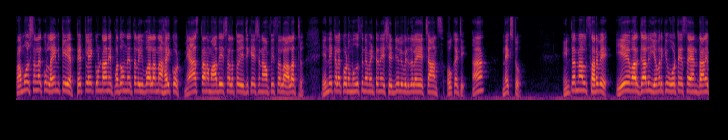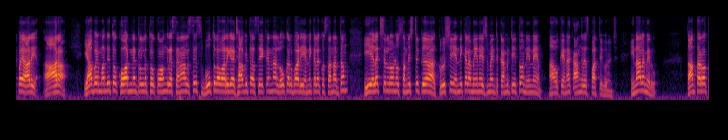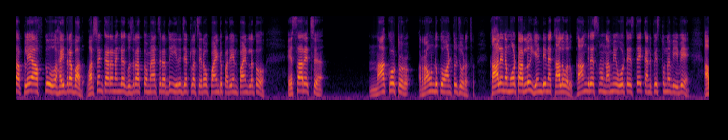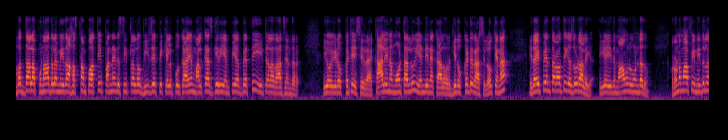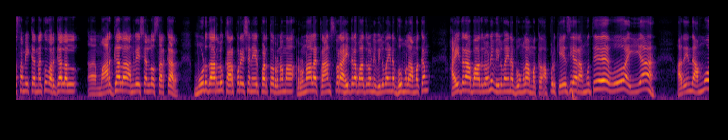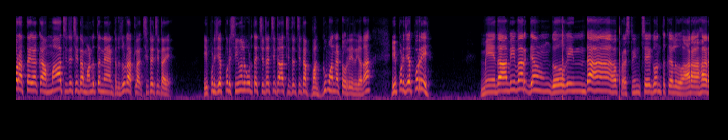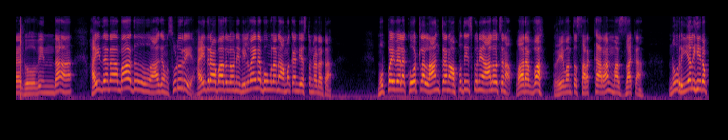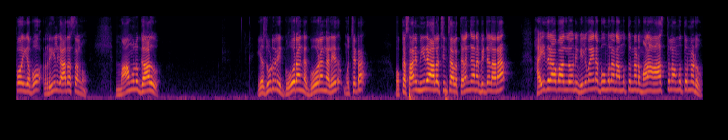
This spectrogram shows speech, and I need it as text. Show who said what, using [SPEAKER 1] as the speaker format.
[SPEAKER 1] ప్రమోషన్లకు line clear. TET లేకుండానే పదోన్నతలు ఇవ్వాలన్న high court. న్యాయస్థానం ఆదేశాలతో ఎడ్యుకేషన్ ఆఫీసర్ల అలర్ట్. ఎన్నికల కూడా ముగిసిన వెంటనే షెడ్యూల్ విడుదలయ్యే ఛాన్స్ ఒకటి నెక్స్ట్. Internal survey. ఏ వర్గాలు ఎవరికి ఓటేస్తాయని దానిపై ఆరి ఆరా. యాభై మందితో కోఆర్డినేటర్లతో కాంగ్రెస్ అనాలిసిస్ బూతుల వారీగా జాబితా సేకరణ లోకల్ బాడీ ఎన్నికలకు సన్నద్ధం. ఈ ఎలక్షన్లోనూ సమిష్టిగా కృషి ఎన్నికల మేనేజ్మెంట్ కమిటీతో నిర్ణయం. ఓకేనా? కాంగ్రెస్ పార్టీ గురించి. ఇనాల మీరు. దాని తర్వాత ప్లే ఆఫ్కు హైదరాబాద్. వర్షం కారణంగా గుజరాత్తో మ్యాచ్ రద్దు. ఇరు జట్ల చెరో పాయింట్ పదిహేను పాయింట్లతో ఎస్ఆర్హెచ్ నాకౌట్ రౌండ్కు అంటూ చూడొచ్చు. కాలిన మోటార్లు ఎండిన కాలువలు. కాంగ్రెస్ను నమ్మి ఓటేస్తే కనిపిస్తున్నవి ఇవే. అబద్ధాల పునాదుల మీద హస్తం పార్టీ పన్నెండు సీట్లలో బీజేపీ గెలుపు ఖాయం. మల్కాజ్గిరి ఎంపీ అభ్యర్థి ఈటల రాజేందర్. ఇగో ఈడ ఒక్కటే వేసిర్రా కాలిన మోటార్లు ఎండిన కాలువలు. ఇది ఒక్కటి రాసిలు ఓకేనా? ఇది అయిపోయిన తర్వాత ఇక చూడాలి ఇక ఇక ఇది మామూలుగా ఉండదు. రుణమాఫీ నిధుల సమీకరణకు వర్గాల మార్గాల అన్వేషణలో సర్కార్. మూడు దారులు కార్పొరేషన్ ఏర్పాటుతో రుణమా రుణాల ట్రాన్స్ఫర్ హైదరాబాద్లోని విలువైన భూముల అమ్మకం హైదరాబాద్లోని విలువైన భూముల అమ్మకం. అప్పుడు కేసీఆర్ అమ్ముతే ఓ అయ్యా అదేంది అమ్మోరు అత్తగాక అమ్మా చిట చిట మండుతున్నాయంటారు. చూడు అట్లా చిట చిట. ఇప్పుడు చెప్పురు సీమలు కుడితే చిట చిట చిట చిట బగ్గుమన్నట్టు ఒర్రీరు కదా. ఇప్పుడు చెప్పుర్రి మేధావి వర్గం గోవింద ప్రశ్నించే గొంతుకలు అరహర గోవింద హైదరాబాదు ఆగం. సుడుర్రి హైదరాబాద్లోని విలువైన భూములను అమ్మకం చేస్తున్నాడట. ముప్పై వేల కోట్ల లాంగ్ టర్మ్ అప్పు తీసుకునే ఆలోచన. వారవ్వా రేవంత్ సర్కారం మజ్జాక? నువ్వు రియల్ హీరో పో ఇక పో రియల్ కాదు అసలు నువ్వు. మామూలు కాదు. ఇక చూడుర్రి ఘోరంగా ఘోరంగా లేదు ముచ్చట. ఒక్కసారి మీరే ఆలోచించాలి తెలంగాణ బిడ్డలారా? హైదరాబాద్లోని విలువైన భూములను అమ్ముతున్నాడు మన ఆస్తులు అమ్ముతున్నాడు.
